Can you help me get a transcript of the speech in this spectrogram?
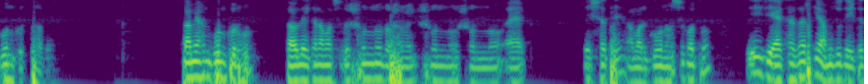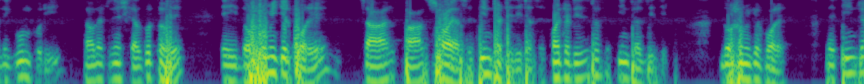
গুণ করতে হবে। তো আমি এখন গুণ করব। তাহলে এখানে আমার ছিল শূন্য দশমিক শূন্য শূন্য এক। এর সাথে আমার গুণ হচ্ছে কত? এই যে এক হাজারকে আমি যদি এটা দিয়ে গুণ করি, তাহলে একটা জিনিস খেয়াল করতে হবে, এই দশমিকের পরে চার, পাঁচ, ছয় আছে, তিনটা ডিজিট আছে। কয়টা ডিজিট আছে? তিনটা ডিজিট দশমিকের পরে। তাই তিনটা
